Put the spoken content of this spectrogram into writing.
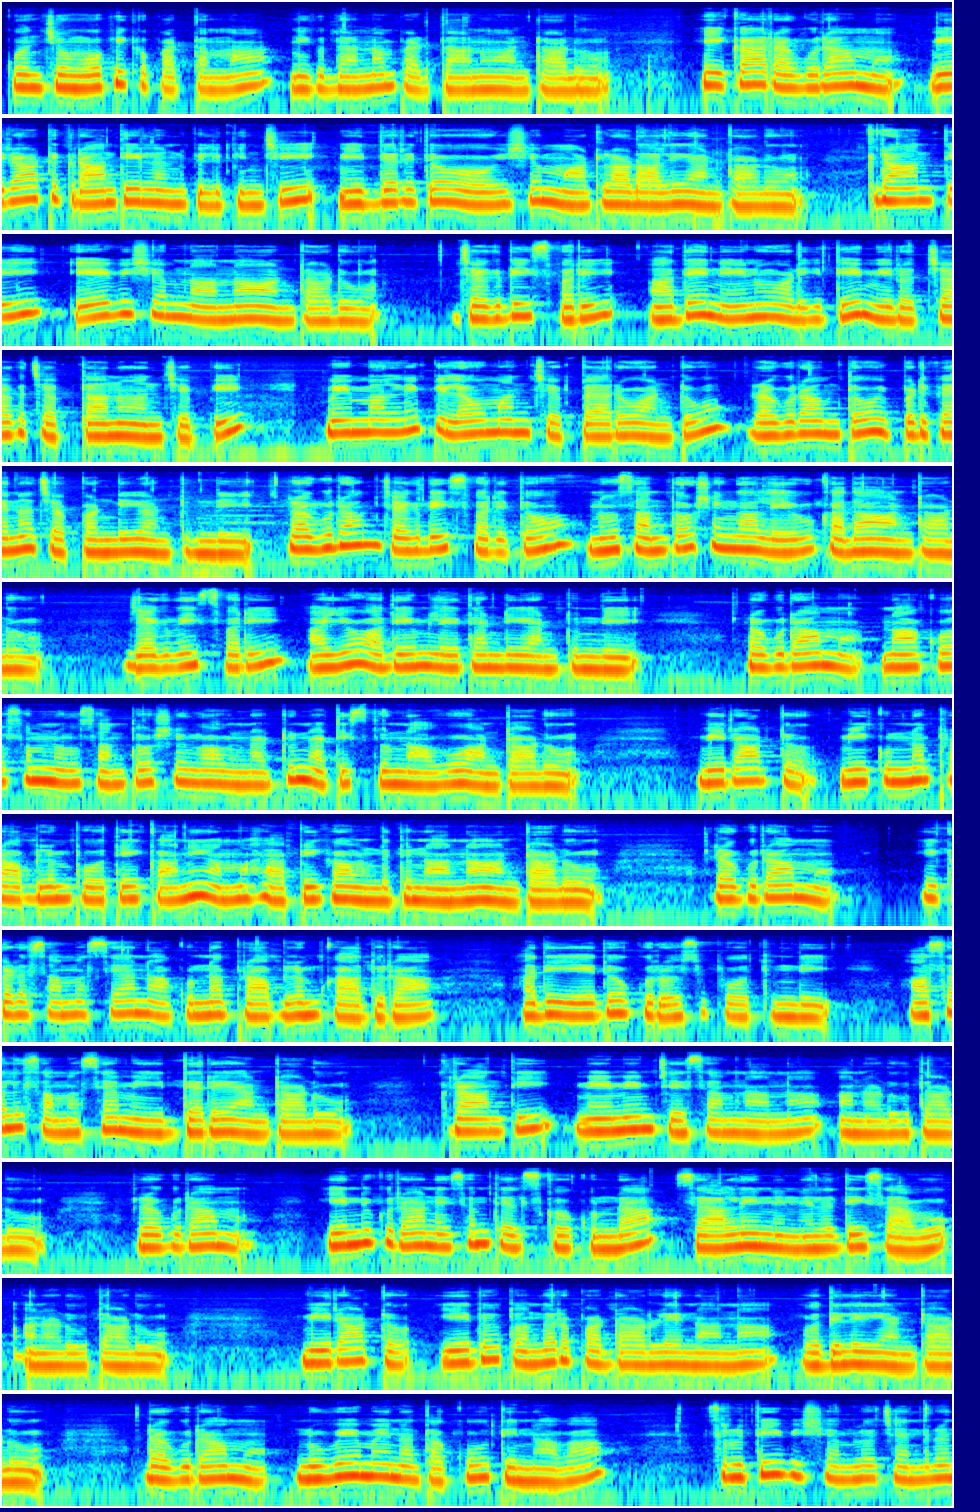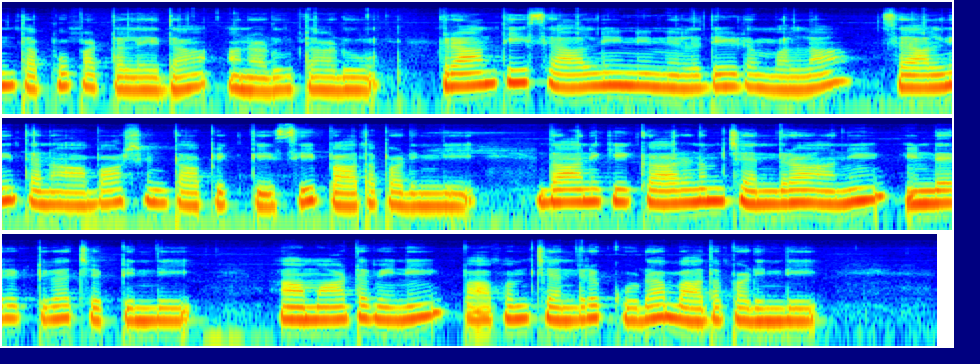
కొంచెం ఓపిక పట్టమ్మా నీకు దండం పెడతాను అంటాడు. ఇక రఘురామ్ విరాట్ క్రాంతిలను పిలిపించి మీ ఇద్దరితో ఓ విషయం మాట్లాడాలి అంటాడు. క్రాంతి ఏ విషయం నాన్న? అంటాడు. జగదీశ్వరి అదే నేను అడిగితే మీరొచ్చాక చెప్తాను అని చెప్పి మిమ్మల్ని పిలవమని చెప్పారు అంటూ రఘురామ్తో ఇప్పటికైనా చెప్పండి అంటుంది. రఘురామ్ జగదీశ్వరితో నువ్వు సంతోషంగా లేవు కదా అంటాడు. జగదీశ్వరి అయ్యో అదేం లేదండి అంటుంది. రఘురామ్ నా కోసం నువ్వు సంతోషంగా ఉన్నట్టు నటిస్తున్నావు అంటాడు. విరాట్ మీకున్న ప్రాబ్లం పోతే కానీ అమ్మ హ్యాపీగా ఉండదు నాన్న అంటాడు. రఘురామ్ ఇక్కడ సమస్య నాకున్న ప్రాబ్లం కాదురా. అది ఏదో ఒక రోజు పోతుంది. అసలు సమస్య మీ ఇద్దరే అంటాడు. క్రాంతి మేమేం చేశాం నాన్న? అని అడుగుతాడు. రఘురామ్ ఎందుకురా నిజం తెలుసుకోకుండా శాలిని నిలదీశావు? అని అడుగుతాడు. విరాట్ ఏదో తొందరపడ్డాడులే నాన్న వదిలేయి అంటాడు. రఘురామ్ నువ్వేమైనా తక్కువ తిన్నావా? శృతి విషయంలో చంద్రన్ తప్పు పట్టలేదా అని అడుగుతాడు. క్రాంతి శాలిని నిలదీయడం వల్ల శాలిని తన అబార్షన్ టాపిక్ తీసి బాధపడింది. దానికి కారణం చంద్ర అని ఇండైరెక్ట్గా చెప్పింది. ఆ మాట విని పాపం చంద్ర కూడా బాధపడింది.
